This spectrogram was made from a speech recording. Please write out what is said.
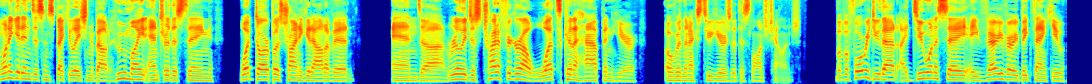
I want to get into some speculation about who might enter this thing, what DARPA is trying to get out of it, and uh, really just try to figure out what's going to happen here over the next two years with this launch challenge. But before we do that, I do want to say a very, very big thank you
